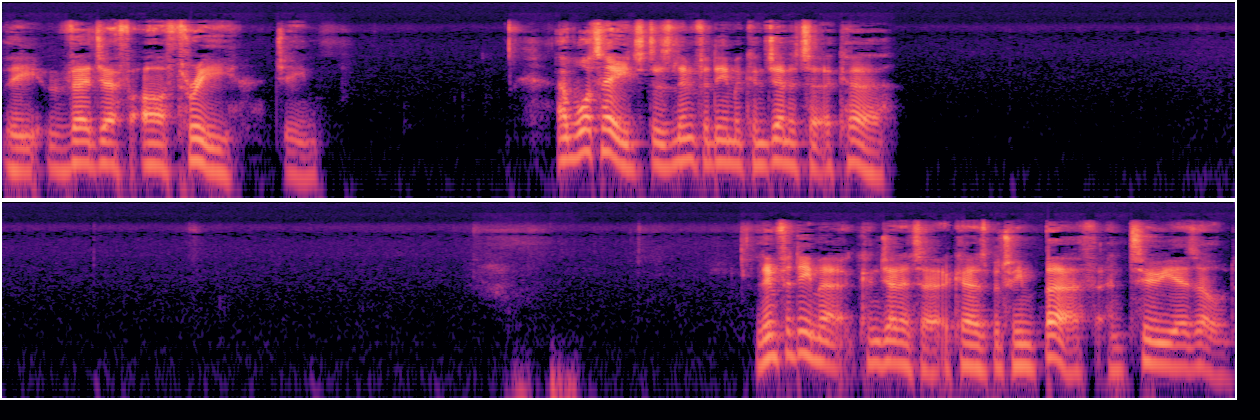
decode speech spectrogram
the VEGFR3 gene. At what age does lymphedema congenita occur? Lymphedema congenita occurs between birth and two years old.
